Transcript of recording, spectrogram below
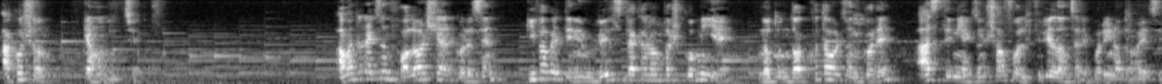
আকর্ষণ কেমন হচ্ছে। আমাদের একজন ফলোয়ার শেয়ার করেছেন, কীভাবে তিনি রিলস দেখার অভ্যাস কমিয়ে নতুন দক্ষতা অর্জন করে আজ তিনি একজন সফল ফ্রিল্যান্সারে পরিণত হয়েছে।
